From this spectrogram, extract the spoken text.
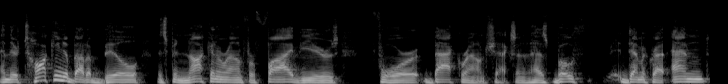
and they're talking about a bill that's been knocking around for five years for background checks, and it has both Democrat and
